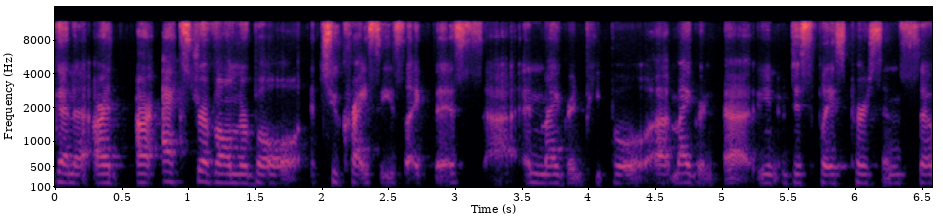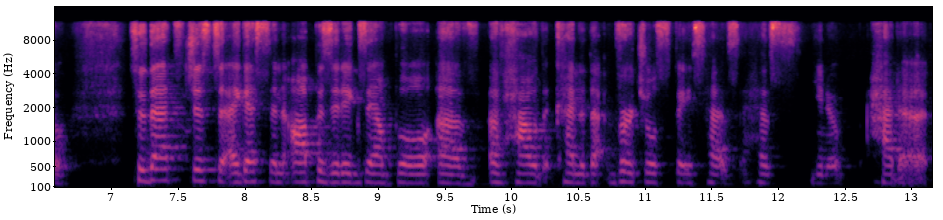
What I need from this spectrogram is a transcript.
gonna are, are extra vulnerable to crises like this uh, and migrant people uh, migrant uh, you know displaced persons. So so that's just i guess an opposite example of of how the kind of that virtual space has has you know had a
